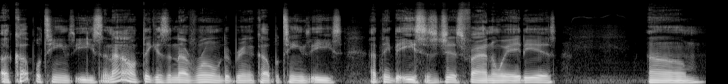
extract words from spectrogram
a couple teams east. And I don't think it's enough room to bring a couple teams east. I think the east is just fine the way it is. Um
